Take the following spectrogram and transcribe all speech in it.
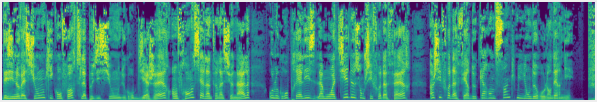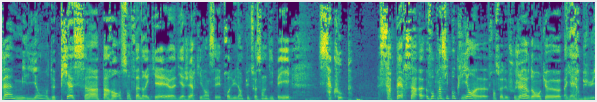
Des innovations qui confortent la position du groupe Diagère en France et à l'international, où le groupe réalise la moitié de son chiffre d'affaires, un chiffre d'affaires de 45 millions d'euros l'an dernier. 20 millions de pièces hein, par an sont fabriquées. Euh, Diagère qui vend ses produits dans plus de 70 pays. Ça coupe, ça perce. Hein. Euh, vos principaux clients, euh, François de Fougère, donc euh, bah, il y a Airbus,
